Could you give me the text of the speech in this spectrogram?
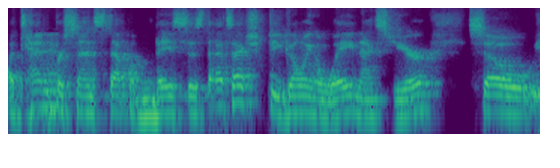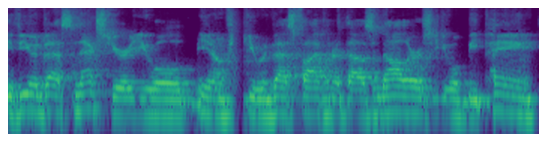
a 10% step up basis. That's actually going away next year. So if you invest next year, you will, you know, if you invest $500,000, you will be paying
